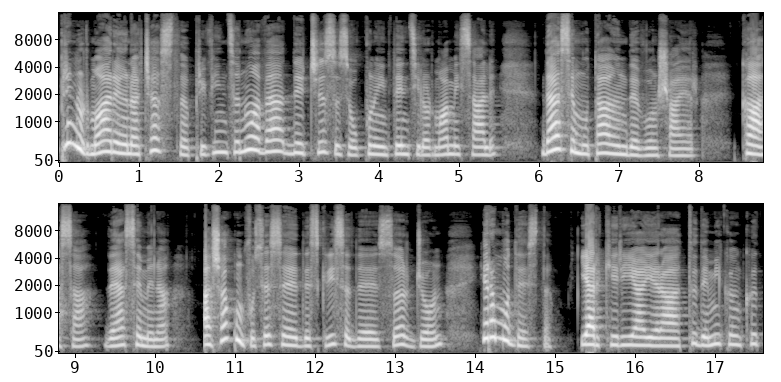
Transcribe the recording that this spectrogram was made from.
Prin urmare, în această privință nu avea de ce să se opună intențiilor mamei sale de a se muta în Devonshire. Casa, de asemenea, așa cum fusese descrisă de Sir John, era modestă iar chiria era atât de mică încât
